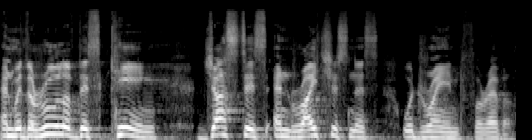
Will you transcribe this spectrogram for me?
And with the rule of this king, justice and righteousness would reign forever.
